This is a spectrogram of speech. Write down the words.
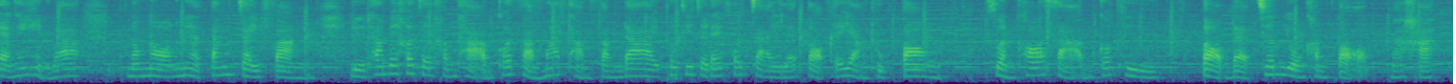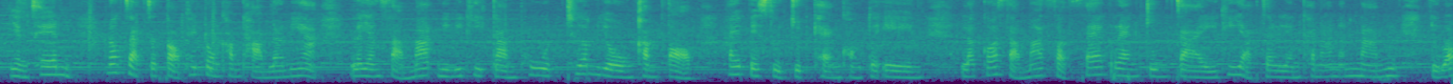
ดงให้เห็นว่าน้องๆ เนี่ยตั้งใจฟัง หรือถ้าไม่เข้าใจคำถามก็สามารถถามซ้ำได้ เพื่อที่จะได้เข้าใจและตอบได้อย่างถูกต้อง ส่วนข้อ 3 ก็คือ ตอบแบบเชื่อมโยงคำตอบนะคะ อย่างเช่น นอกจากจะตอบให้ตรงคำถามแล้วเนี่ยเรายังสามารถมีวิธีการพูดเชื่อมโยงคำตอบ ให้ไปสู่จุดแข็งของตัวเอง แล้วก็สามารถสอดแทรกแรงจูงใจที่อยากจะเรียนคณะนั้นๆ หรือว่า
